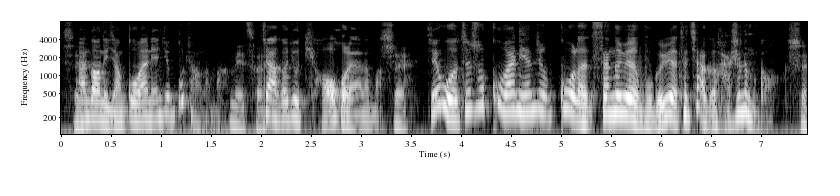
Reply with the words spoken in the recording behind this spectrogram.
是。按道理讲过完年就不涨了嘛，没错，价格就调回来了嘛。是。结果这说过完年就过了三个月五个月，它价格还是那么高，是，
